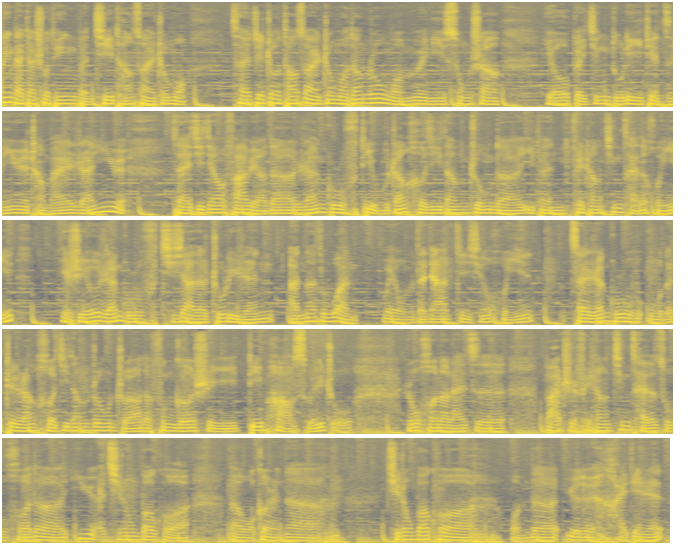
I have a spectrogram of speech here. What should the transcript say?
欢迎大家收听本期《唐宋爱周末》。在这周《唐宋爱周末》当中，我们为你送上由北京独立电子音乐厂牌燃音乐在即将发表的《燃 Groove》第五张合集当中的一段非常精彩的混音，也是由燃 Groove 旗下的主理人 Another One 为我们大家进行混音。在燃 Groove 五的这张合集当中，主要的风格是以 Deep House 为主，融合了来自八支非常精彩的组合的音乐，其中包括呃我个人的。其中包括我们的乐队海淀人，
